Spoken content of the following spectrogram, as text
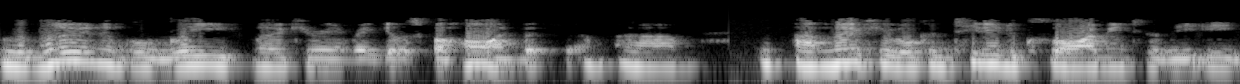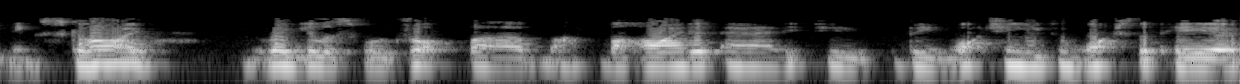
The moon will leave Mercury and Regulus behind, but um, uh, Mercury will continue to climb into the evening sky. Regulus will drop uh, behind it, and if you've been watching, you can watch the pair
